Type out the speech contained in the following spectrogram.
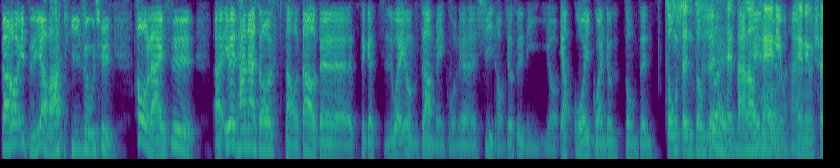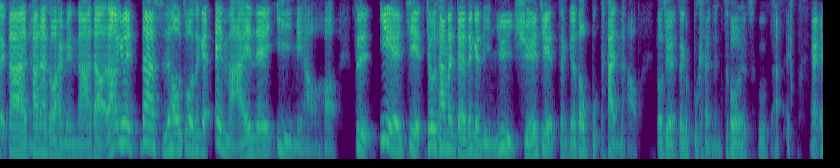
然后一直要把他踢出去。后来是呃，因为他那时候找到的这个职位，因为我们知道美国的系统就是你有要过一关就是终身终身终身才拿到 tenure 哎 tenure track，那他那时候还没拿到，然后因为那时候做这个 mRNA 疫苗哈、是业界，就是他们的那个领域学界，整个都不看好，都觉得这个不可能做得出来。哎，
